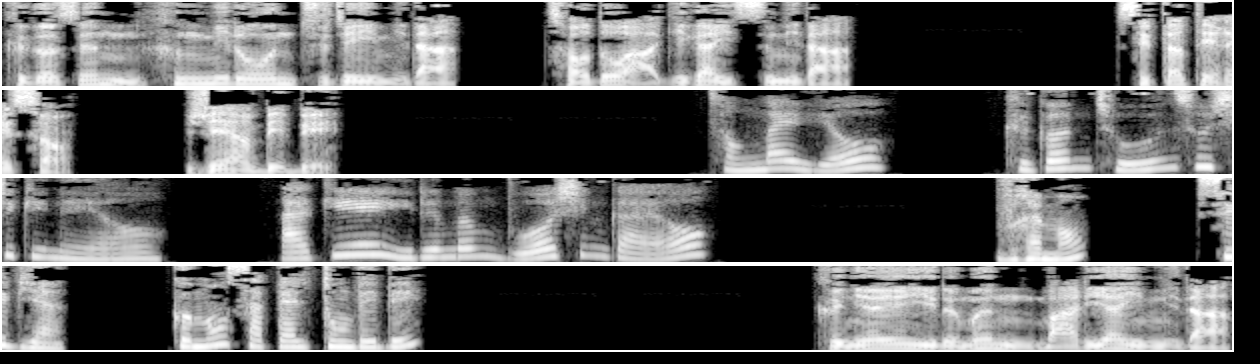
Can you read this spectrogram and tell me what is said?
그것은 흥미로운 주제입니다. 저도 아기가 있습니다. C'est intéressant. J'ai un bébé. 정말요? 그건 좋은 소식이네요. 아기의 이름은 무엇인가요? Vraiment C'est bien. Comment s'appelle ton bébé? 그녀의 이름은 마리아입니다.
